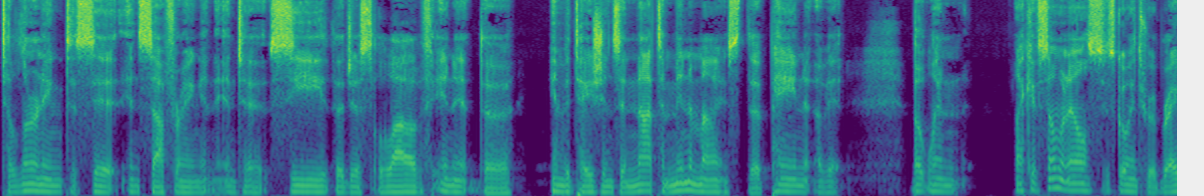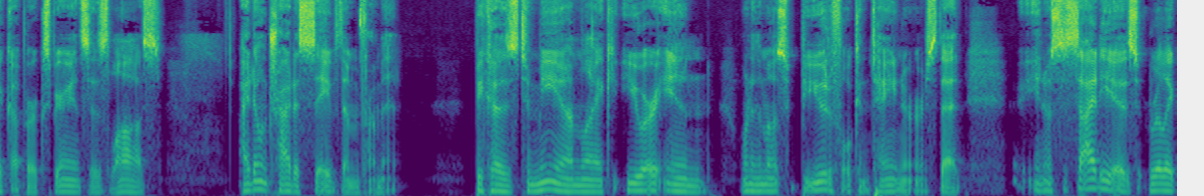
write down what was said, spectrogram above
to learning to sit in suffering and, and to see the just love in it, the invitations and not to minimize the pain of it. But when, like if someone else is going through a breakup or experiences loss, I don't try to save them from it because to me, I'm like, you are in one of the most beautiful containers that, you know, society has really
